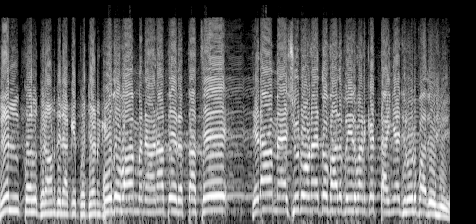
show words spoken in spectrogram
ਬਿਲਕੁਲ ਗਰਾਊਂਡ ਦੇ ਲਾਗੇ ਪੁੱਜਣਗੇ। ਉਦੋਂ ਬਾਅਦ ਮਨਾਣਾ ਤੇ ਰਤਾਥੇ ਜਿਹੜਾ ਮੈਚ ਸ਼ੁਰੂ ਹੋਣਾ ਇਹ ਤੋਂ ਬਾਅਦ ਵੀਰ ਬਣ ਕੇ ਟਾਈਆਂ ਜ਼ਰੂਰ ਪਾ ਦਿਓ ਜੀ।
